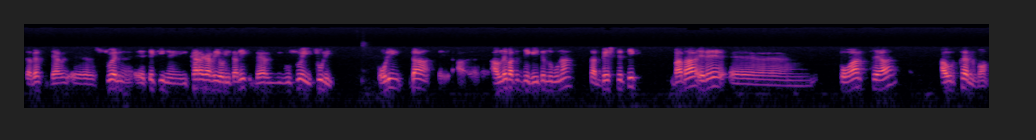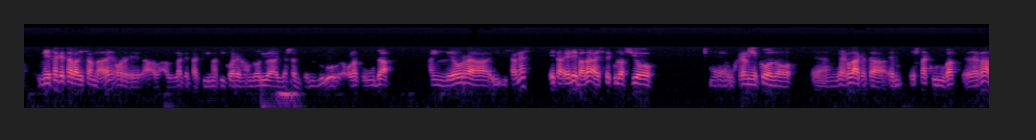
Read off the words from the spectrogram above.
eta behar, behar eh, zuen etekin ikaragarri horitarik behar guzue itzuli. Hori da alde batetik egiten duguna, eta bestetik bada ere eh, ohartzea aurten, bon, metaketa bat izan da, eh? hor, eh, aldaketa klimatikoaren ondorioa jasantzen dugu, holako guda hain lehorra izanez, eta ere bada espekulazio eh, Ukranieko edo eh, gerlak eta estakuru bat ederra,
